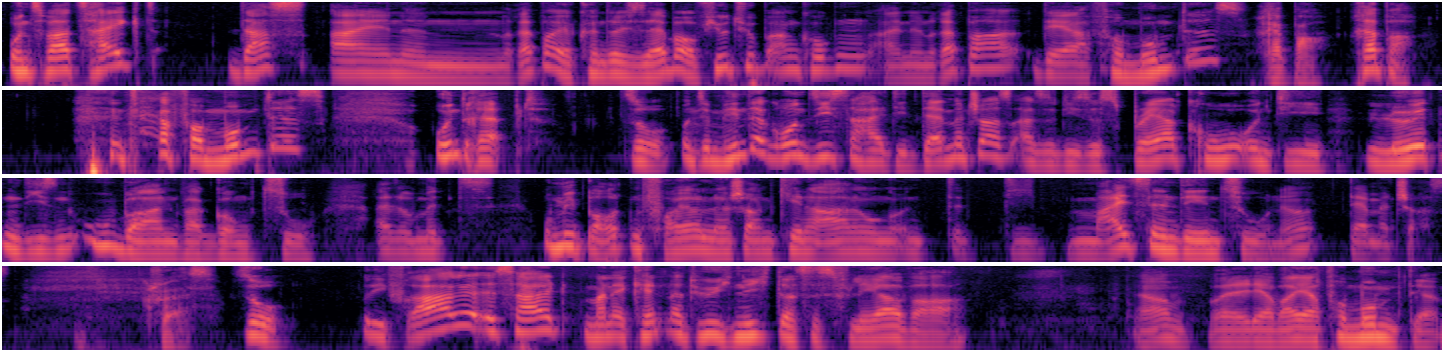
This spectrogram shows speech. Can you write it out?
Und zwar zeigt das einen Rapper, ihr könnt euch selber auf YouTube angucken, einen Rapper, der vermummt ist. Rapper. Rapper, der vermummt ist und rappt. So, und im Hintergrund siehst du halt die Damagers, also diese Sprayer-Crew und die löten diesen U-Bahn-Waggon zu. Also mit umgebauten Feuerlöschern, keine Ahnung, und die meißeln den zu, ne? Damagers. Krass. So, die Frage ist halt, man erkennt natürlich nicht, dass es Flair war. Ja, weil der war ja vermummt, der,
